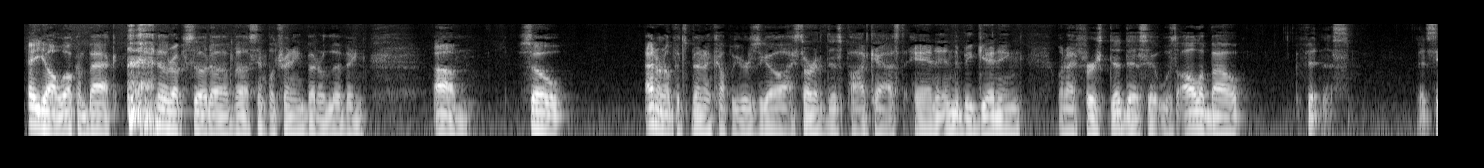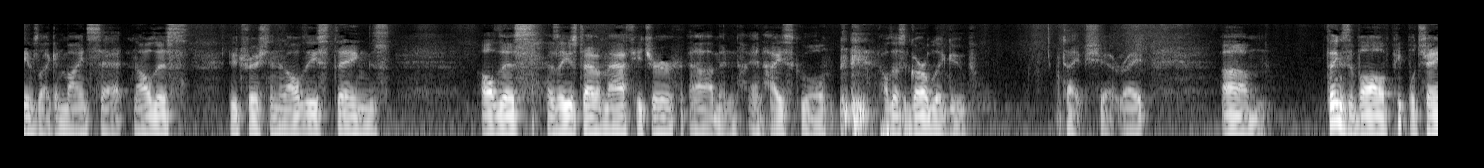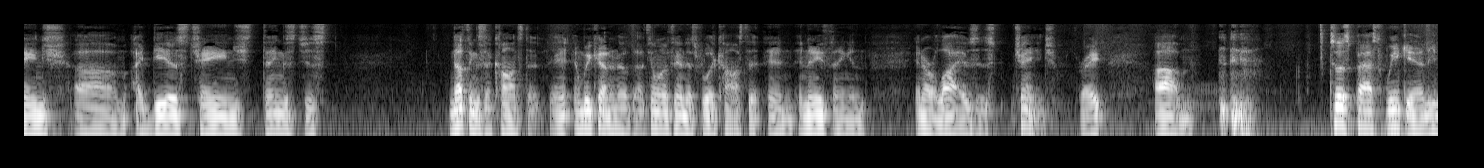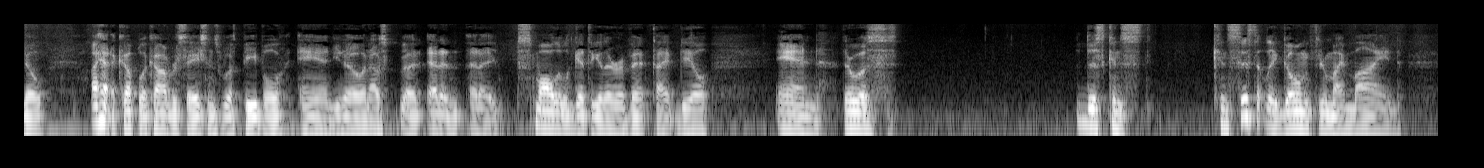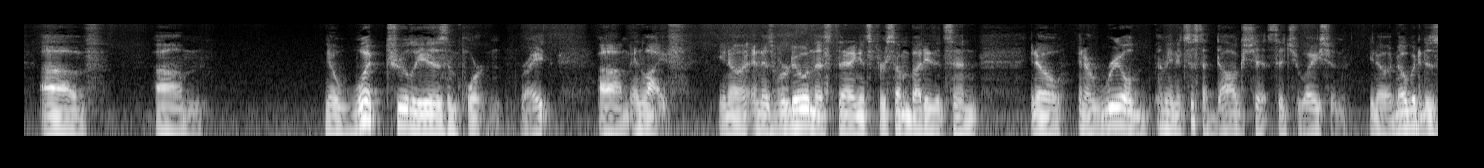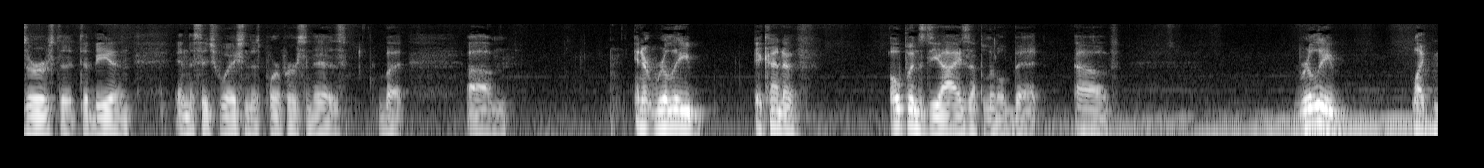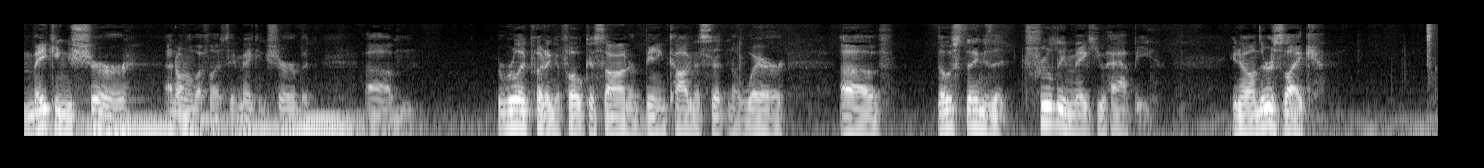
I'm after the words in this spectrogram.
Hey, y'all, welcome back. Another episode of uh, Simple Training, Better Living. Um, so, I don't know if it's been a couple years ago, I started this podcast, and in the beginning, when I first did this, it was all about fitness. It seems like in mindset and all this nutrition and all these things. All this, as I used to have a math teacher um, in, in high school, all this garbley goop type shit, right? Um, things evolve, people change, um, ideas change, things just nothing's a constant, and, and we kind of know that. The only thing that's really constant in, in anything in in our lives is change, right? Um, so this past weekend, you know, I had a couple of conversations with people, and you know, and I was at a, at a small little get together event type deal, and there was this cons- consistently going through my mind of um, you know what truly is important right um, in life you know? And as we're doing this thing it's for somebody that's in you know in a real i mean it's just a dog shit situation. You know nobody deserves to, to be in in the situation this poor person is. But um and it really it kind of opens the eyes up a little bit of really like making sure I don't know if I say making sure, but um, really putting a focus on or being cognizant and aware of those things that truly make you happy. You know, and there's like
